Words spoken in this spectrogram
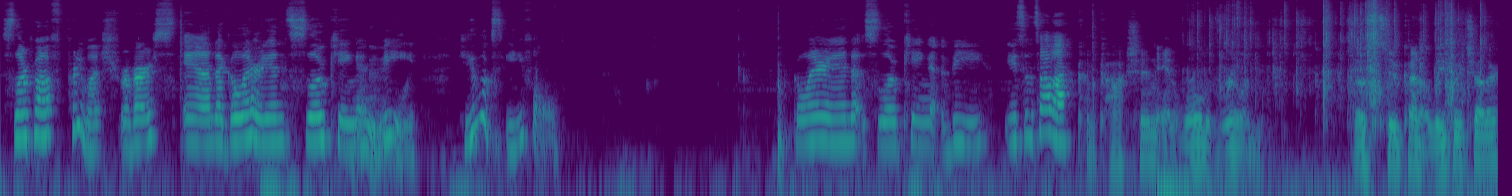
Slurpuff, pretty much reverse, and a Galarian Slowking Ooh. V. He looks evil. Galarian Slowking V. Ethan Sala. Concoction and World of Ruin. Those two kind of lead to each other.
